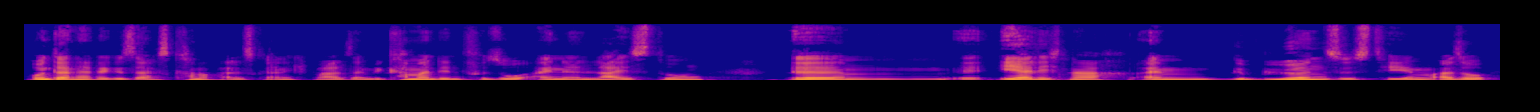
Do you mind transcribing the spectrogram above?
Und dann hat er gesagt, es kann doch alles gar nicht wahr sein. Wie kann man denn für so eine Leistung ähm, ehrlich nach einem Gebührensystem, also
